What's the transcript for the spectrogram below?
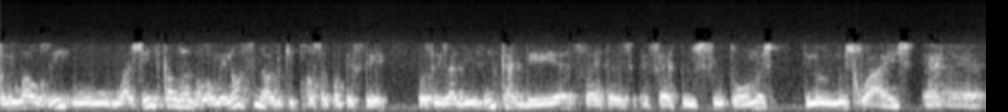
onde o, o, o agente causador, o menor sinal de que possa acontecer, você já desencadeia certas, certos sintomas que no, nos quais é,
